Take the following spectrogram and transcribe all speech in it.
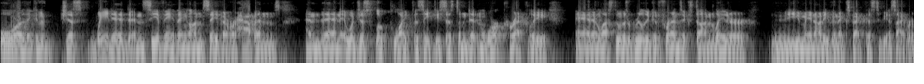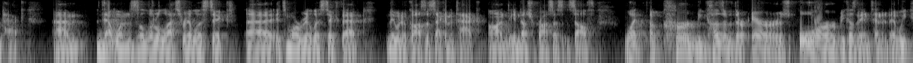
or they could have just waited and see if anything unsafe ever happens and then it would just look like the safety system didn't work correctly and unless there was really good forensics done later you may not even expect this to be a cyber attack um, that one's a little less realistic uh, it's more realistic that they would have caused a second attack on the industrial process itself what occurred because of their errors or because they intended it. We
